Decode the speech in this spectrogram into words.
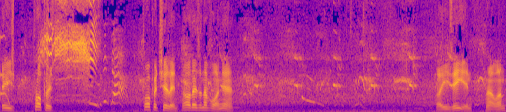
He's proper, proper chilling. Oh, there's another one, yeah. Oh, he's eating that one.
